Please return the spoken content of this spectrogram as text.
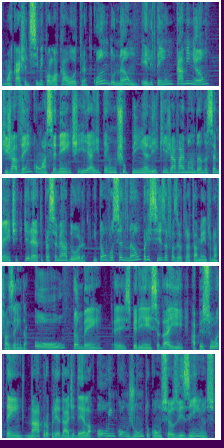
uma caixa de cima e coloca outra. Quando não, ele tem um caminhão que já vem com a semente e aí tem um chupim ali que já vai mandando a semente direto para a semeadora. Então você não precisa fazer o tratamento na fazenda. Ou também é, experiência daí, a pessoa tem na propriedade dela ou em conjunto com os seus vizinhos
